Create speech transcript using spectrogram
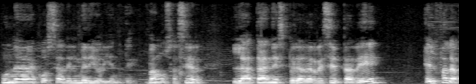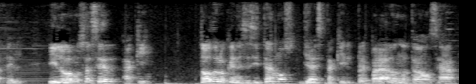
una cosa del Medio Oriente. Vamos a hacer la tan esperada receta de el falafel y lo vamos a hacer aquí. Todo lo que necesitamos ya está aquí preparado, no te vamos a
